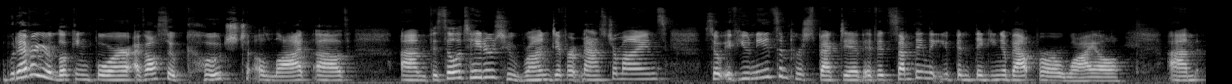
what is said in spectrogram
whatever you're looking for, I've also coached a lot of um, facilitators who run different masterminds. So, if you need some perspective, if it's something that you've been thinking about for a while, um,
